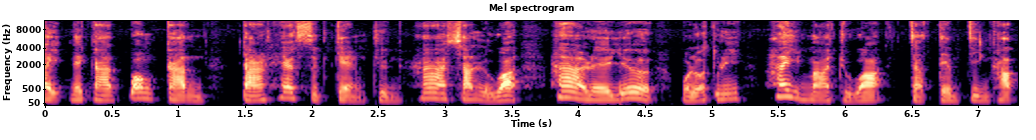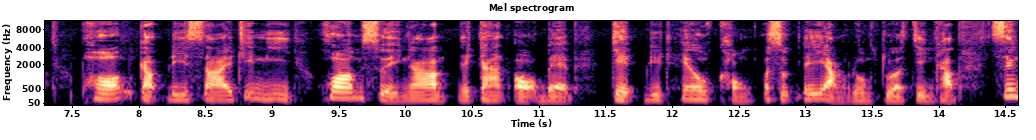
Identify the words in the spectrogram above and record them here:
น์ในการป้องกันการแทกสุดเก่งถึง 5 ชั้นหรือว่า 5 เลเยอร์บอกเลยว่าตัวนี้ให้มาถือว่าจัดเต็มจริงครับ พร้อมกับดีไซน์ที่มีความสวยงามในการออกแบบเก็บดีเทลของวัสดุได้อย่างลงตัวจริงครับ ซึ่ง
